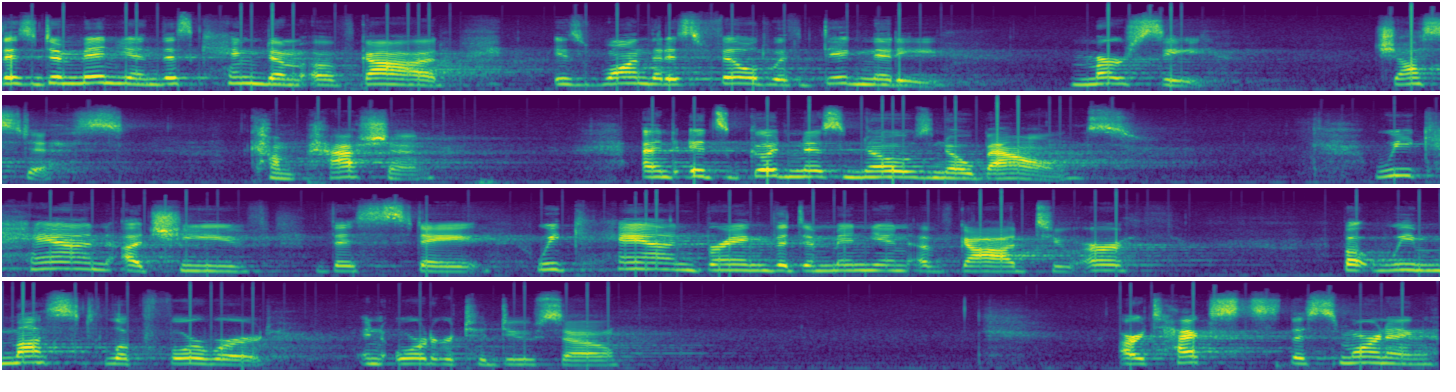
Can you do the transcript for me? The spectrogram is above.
This dominion, this kingdom of God, is one that is filled with dignity, mercy, justice, compassion and its goodness knows no bounds. We can achieve this state. We can bring the dominion of God to earth, but we must look forward in order to do so. Our texts this morning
